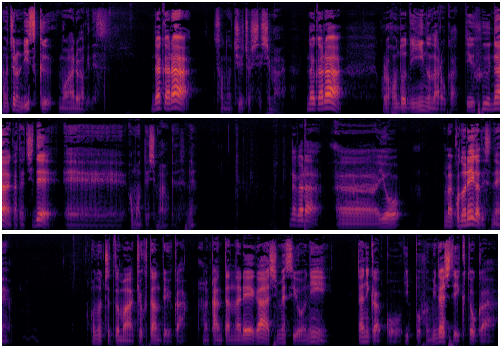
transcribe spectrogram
もちろんリスクもあるわけです。だからその躊躇してしまう。だからこれ本当にいいのだろうかっていうふうな形で、えー、思ってしまうわけですね。だからあよ、まあ、この例がですねこのちょっとまあ極端というか、まあ、簡単な例が示すように何かこう一歩踏み出していくとか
